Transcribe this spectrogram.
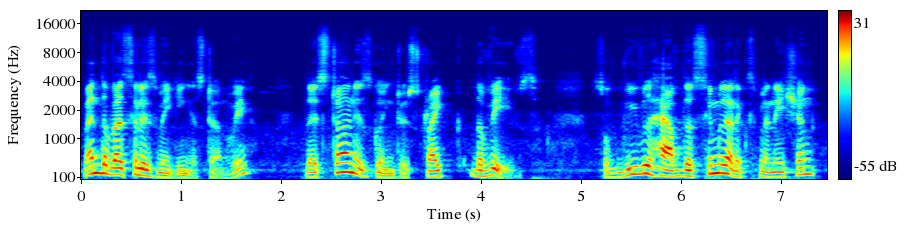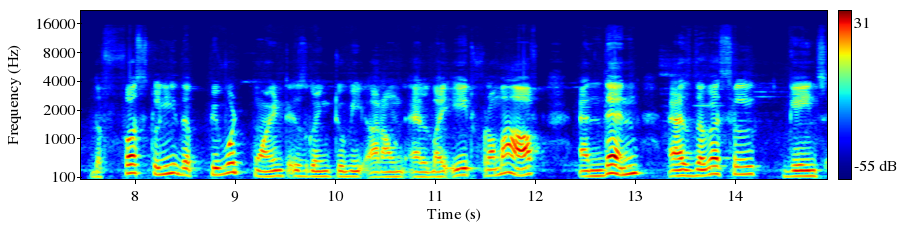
when the vessel is making a sternway, the stern is going to strike the waves. So we will have the similar explanation the firstly the pivot point is going to be around L by 8 from aft and then as the vessel gains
